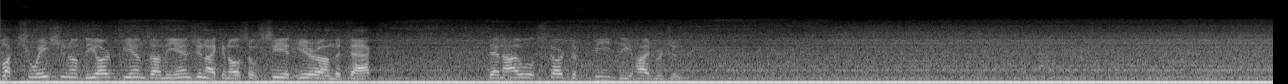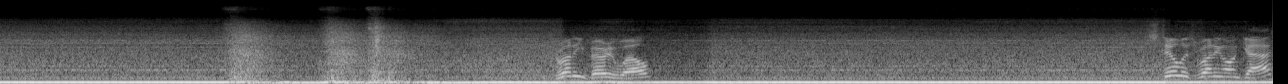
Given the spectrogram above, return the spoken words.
fluctuation of the RPMs on the engine, I can also see it here on the tach, then I will start to feed the hydrogen. running very well. Still is running on gas.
